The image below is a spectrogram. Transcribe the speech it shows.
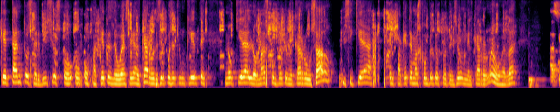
qué tantos servicios o, paquetes le voy a hacer al carro. Es decir, puede ser que un cliente no quiera lo más completo en el carro usado y si quiera el paquete más completo de protección en el carro nuevo, ¿verdad? Así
